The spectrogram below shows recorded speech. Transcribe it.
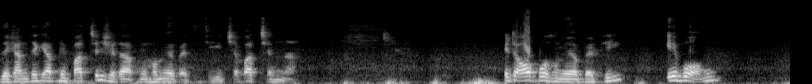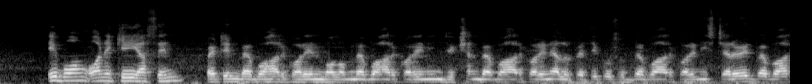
যেখান থেকে আপনি পাচ্ছেন, সেটা আপনি হোমিওপ্যাথি চিকিৎসা পাচ্ছেন না। এটা অপহোমিওপ্যাথি এবং এবং অনেকেই আছেন প্যাটেন ব্যবহার করেন, মলম ব্যবহার করেন ইনজেকশন ব্যবহার করেন অ্যালোপ্যাথিক ওষুধ ব্যবহার করেন স্টেরয়েড ব্যবহার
